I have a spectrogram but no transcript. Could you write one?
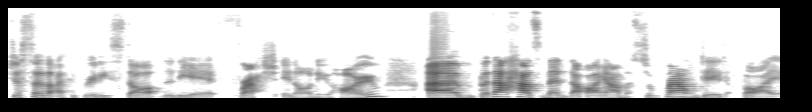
just so that I could really start the year fresh in our new home. Um, but that has meant that I am surrounded by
